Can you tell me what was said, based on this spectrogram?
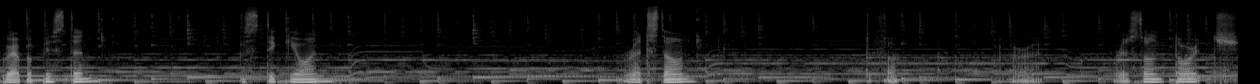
Grab a piston, a sticky one, redstone. The fuck? Alright. Redstone torch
